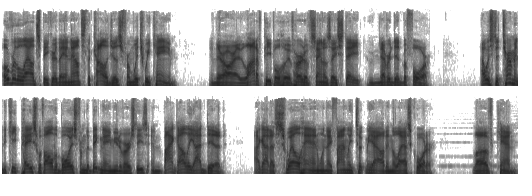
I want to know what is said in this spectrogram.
Over the loudspeaker, they announced the colleges from which we came, and there are a lot of people who have heard of San Jose State who never did before. I was determined to keep pace with all the boys from the big name universities, and by golly, I did. I got a swell hand when they finally took me out in the last quarter. Love, Ken.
